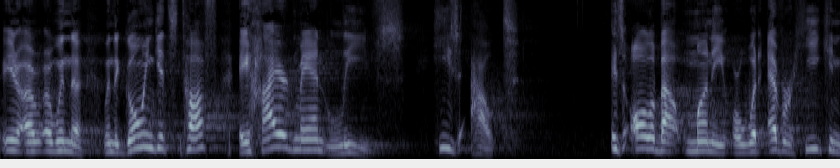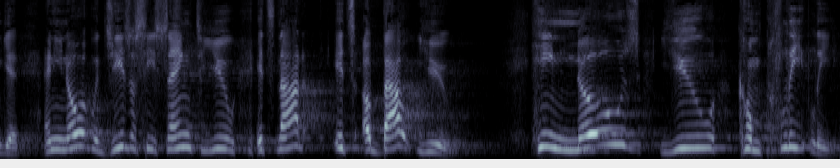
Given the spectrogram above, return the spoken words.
you know, or when the when the going gets tough, a hired man leaves. He's out. It's all about money or whatever he can get. And you know what? With Jesus, he's saying to you, it's not, it's about you. He knows you completely.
